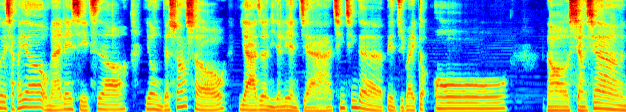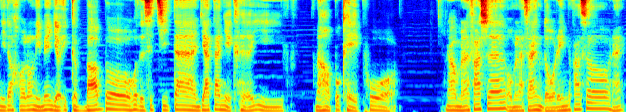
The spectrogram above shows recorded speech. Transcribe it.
各位小朋友，我们来练习一次哦。用你的双手压着你的脸颊，轻轻的变嘴巴一个 O，然后想象你的喉咙里面有一个 bubble，或者是鸡蛋、鸭蛋也可以，然后不可以破。然后我们来发声，我们来唱哆来咪发嗦，来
